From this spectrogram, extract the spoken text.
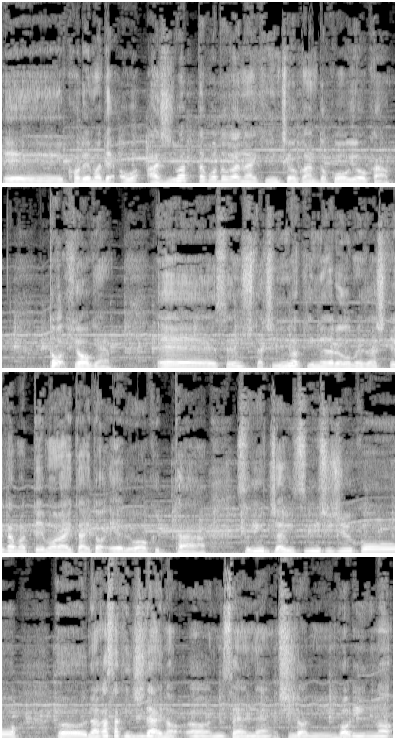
えー、これまで味わったことがない緊張感と高揚感と表現。えー、選手たちには金メダルを目指して頑張ってもらいたいとエールを送った。杉内は三菱重工長崎時代の2000年シドニー五輪の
